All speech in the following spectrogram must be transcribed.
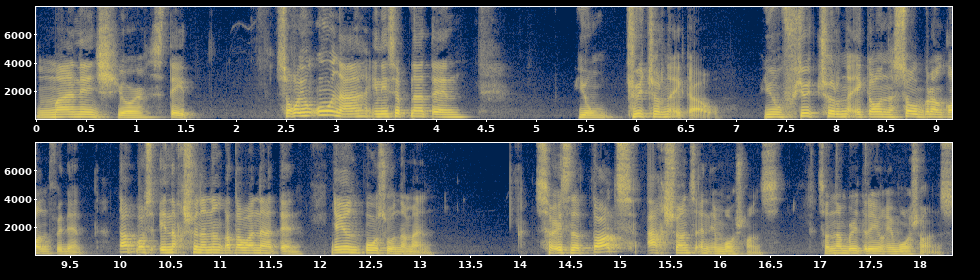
manage your state. So kung yung una, inisip natin, yung future na ikaw. Yung future na ikaw na sobrang confident. Tapos, inaksyon na ng katawan natin. Ngayon, puso naman. So, it's the thoughts, actions, and emotions. So, number three yung emotions.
